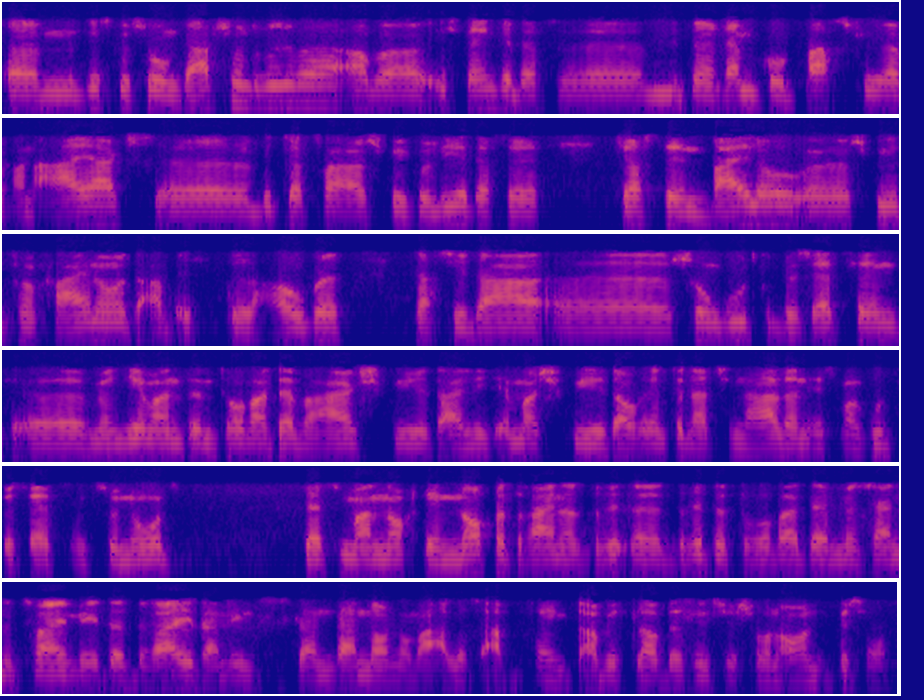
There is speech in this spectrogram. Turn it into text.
Ähm, Diskussion gab schon drüber, aber ich denke, dass äh, mit der Remco Passführer von Ajax äh, wird ja zwar spekuliert, dass er Justin Bilo äh, spielt von Feyenoord, aber ich glaube, dass sie da äh, schon gut besetzt sind. Äh, wenn jemand im Torwart der Ajax spielt, eigentlich immer spielt, auch international, dann ist man gut besetzt. Und zur Not setzt man noch den Noppet rein als dritte, dritte Torwart, der mit seinen zwei Meter drei dann dann, dann noch mal alles abfängt. Aber ich glaube, das ist ja schon ordentlich besetzt.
